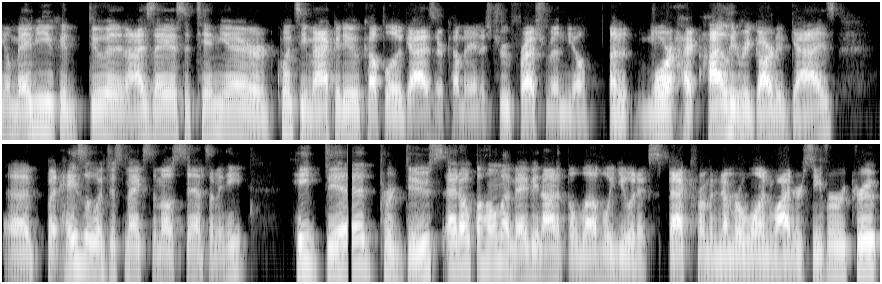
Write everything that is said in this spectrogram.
you know, maybe you could do it in Isaiah Sategna or Quincy McAdoo. A couple of guys are coming in as true freshmen, you know, uh, more hi- highly regarded guys. Uh, but Haselwood just makes the most sense. I mean, he he did produce at Oklahoma, maybe not at the level you would expect from a number one wide receiver recruit,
